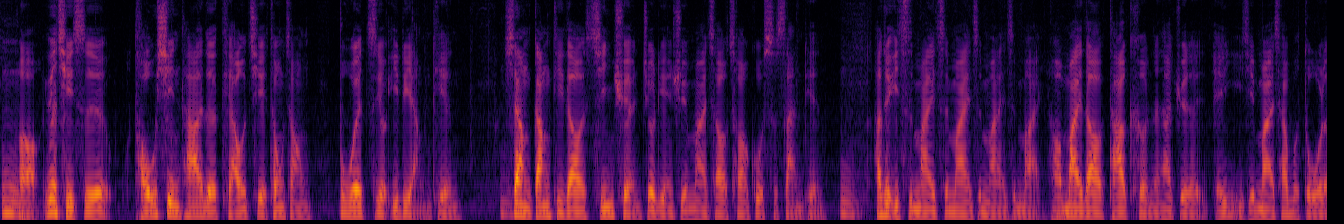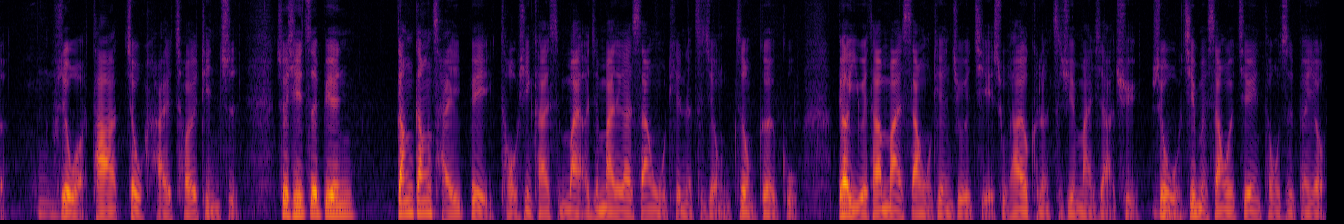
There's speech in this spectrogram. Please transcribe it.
嗯，哦，因为其实投信它的调节通常不会只有一两天，像刚提到新权就连续卖超超过十三天，嗯，他就一直卖，一直卖，一直卖，一直卖，然后卖到他可能他觉得哎已经卖差不多了，嗯，所以我他就还才会停止，所以其实这边刚刚才被投信开始卖，而且卖大概三五天的这种这种个股，不要以为他卖三五天就会结束，他有可能持续卖下去，所以我基本上会建议投资朋友。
